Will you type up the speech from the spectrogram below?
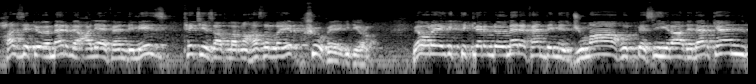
Hazreti Ömer ve Ali Efendimiz teçhizatlarını hazırlayıp Küfe'ye gidiyorlar. Ve oraya gittiklerinde Ömer Efendimiz Cuma hutbesi irad ederken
